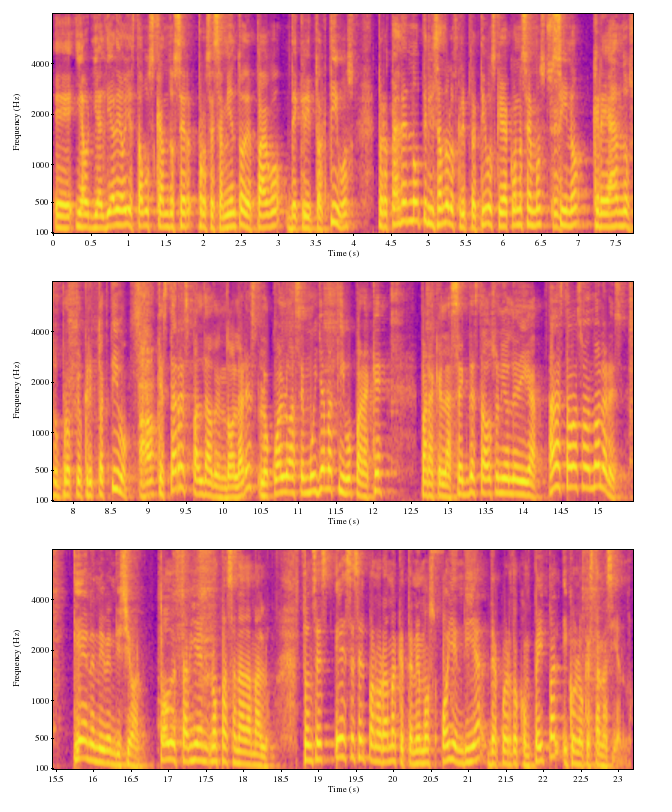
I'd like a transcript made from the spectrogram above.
Eh, y, al día de hoy está buscando ser procesamiento de pago de criptoactivos, pero tal vez no utilizando los criptoactivos que ya conocemos, sino creando su propio criptoactivo, que está respaldado en dólares, lo cual lo hace muy llamativo. ¿Para qué? Para que la SEC de Estados Unidos le diga, ah, está basado en dólares, tienen mi bendición, todo está bien, no pasa nada malo. Entonces, ese es el panorama que tenemos hoy en día de acuerdo con PayPal y con lo que están haciendo.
